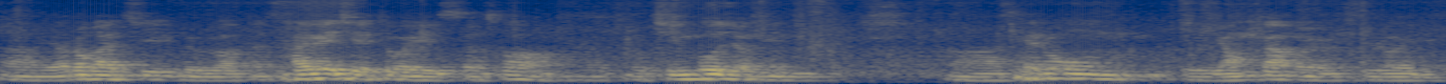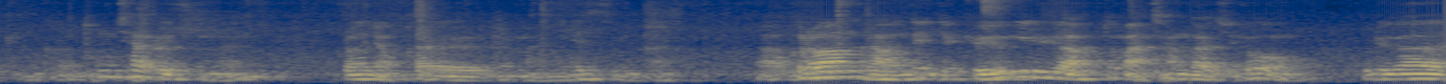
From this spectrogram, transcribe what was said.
어, 여러 가지 그 어떤 사회 제도에 있어서 뭐 진보적인 어, 새로운 그 영감을 불러일으키는 그런 통찰을 주는 그런 역할을 많이 했습니다. 어, 그러한 가운데 이제 교육 인류학도 마찬가지로 우리가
